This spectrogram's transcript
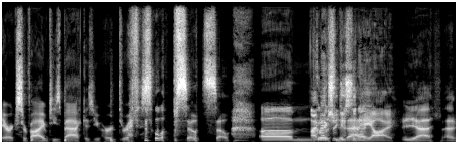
Eric survived. He's back, as you heard throughout this whole episode. So um, i'm actually just an ai Yeah, uh,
